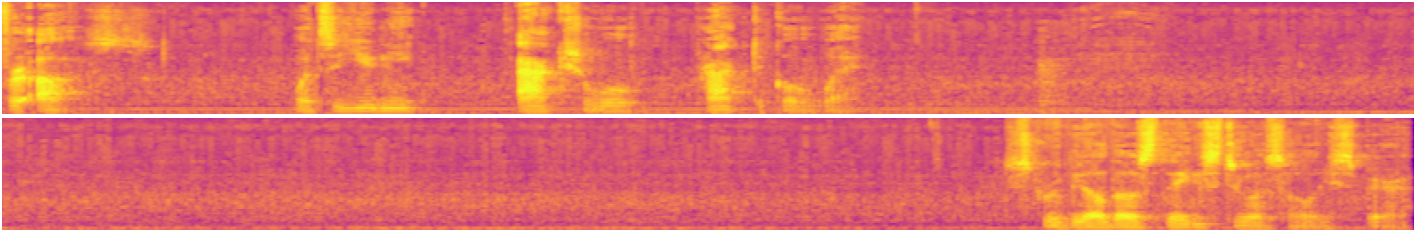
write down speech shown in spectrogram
for us. What's a unique, actual, practical way? Just reveal those things to us, Holy Spirit.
